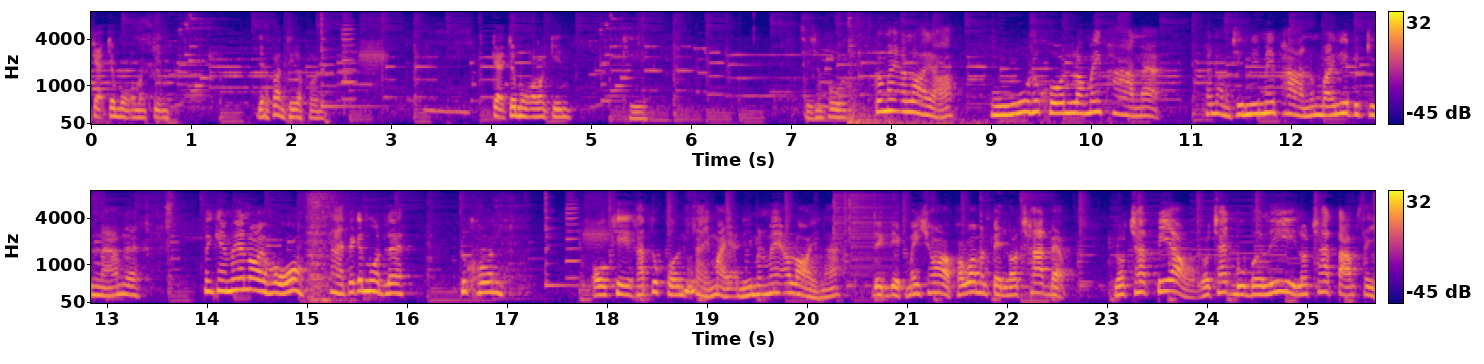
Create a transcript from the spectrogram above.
แกะจมูกออกมากิน เดี๋ยวก่อนทีละคน แกะจมูกออกมากิน โอเค สีชมพูก็ไม่อร่อยเหรอหูทุกคนเราไม่ผ่านน่ะ ขนมชิ้นนี้ไม่ผ่านน้องไบร์ทรีบไปกินน้ำเลย เป็นไงไม่อร่อยโห หายไปกันหมดเลย ทุกคน โอเคครับทุกคนสายใหม่อันนี้มันไม่อร่อยนะ เด็กๆไม่ชอบ เพราะว่ามันเป็นรสชาติแบบรสชาติเปรี้ยว รสชาติบลูเบอร์รี่ รสชาติตามสี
